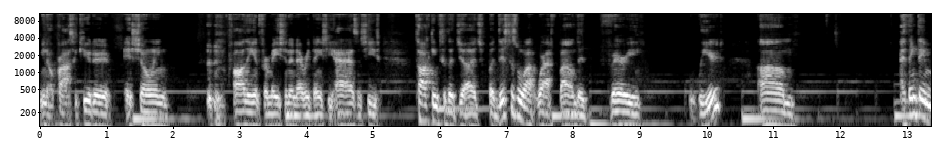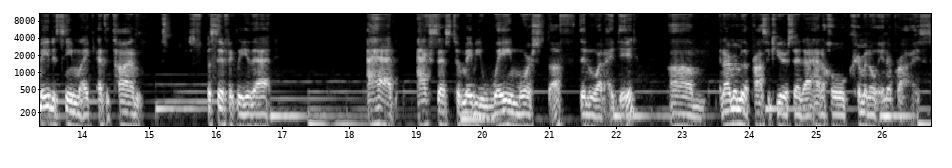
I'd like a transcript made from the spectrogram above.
you know prosecutor is showing all the information and everything she has, and she's talking to the judge. But this is what where I found it very weird. Um, I think they made it seem like at the time specifically that I had access to maybe way more stuff than what I did. Um, and I remember the prosecutor said I had a whole criminal enterprise.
